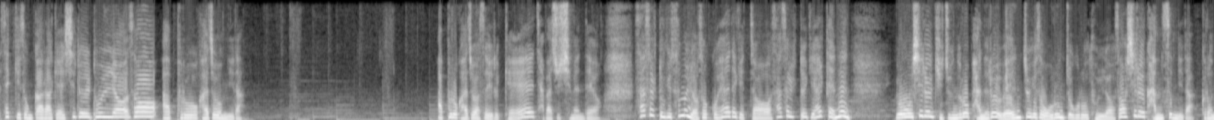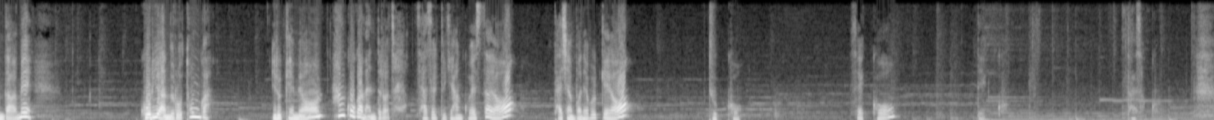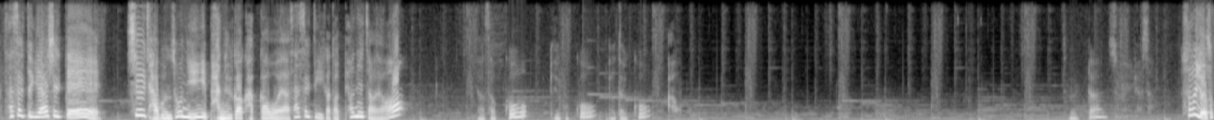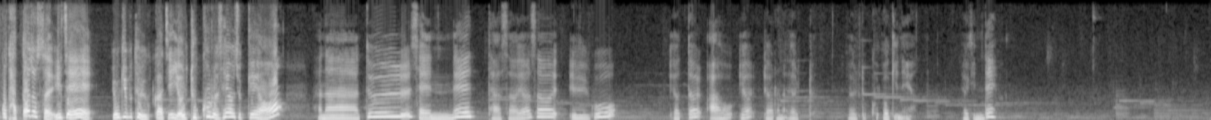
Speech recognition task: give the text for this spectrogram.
새끼손가락에 실을 돌려서 앞으로 가져옵니다. 앞으로 가져와서 이렇게 잡아주시면 돼요. 사슬뜨기 26코 해야 되겠죠. 사슬뜨기 할 때는 요 실을 기준으로 바늘을 왼쪽에서 오른쪽으로 돌려서 실을 감습니다. 그런 다음에 고리 안으로 통과. 이렇게 하면 한 코가 만들어져요. 사슬뜨기 한 코 했어요. 다시 한번 해볼게요. 두 코. 세 코, 네 코, 다섯 코. 사슬뜨기 하실 때 실 잡은 손이 바늘과 가까워야 사슬뜨기가 더 편해져요. 여섯 코, 일곱 코, 여덟 코, 아홉. 스물다, 스물여섯. 스물여섯 코 다 떠줬어요. 이제 여기부터 여기까지 열두 코를 세워줄게요. 하나, 둘, 셋, 넷, 다섯, 여섯, 일곱, 여덟, 아홉, 열, 열하나, 열두. 열두 코, 여기네요. 여긴데,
